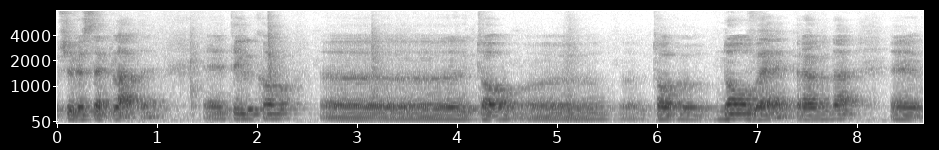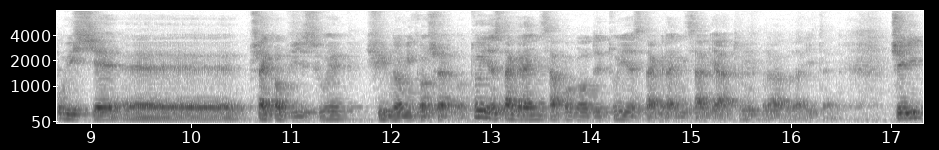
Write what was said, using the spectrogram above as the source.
przy Westerplatte, e, tylko e, to, e, to nowe, prawda, e, ujście e, przekop Wisły, Świdno-Mikoszewo. Tu jest ta granica pogody, tu jest ta granica wiatrów, prawda, i ten. Czyli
